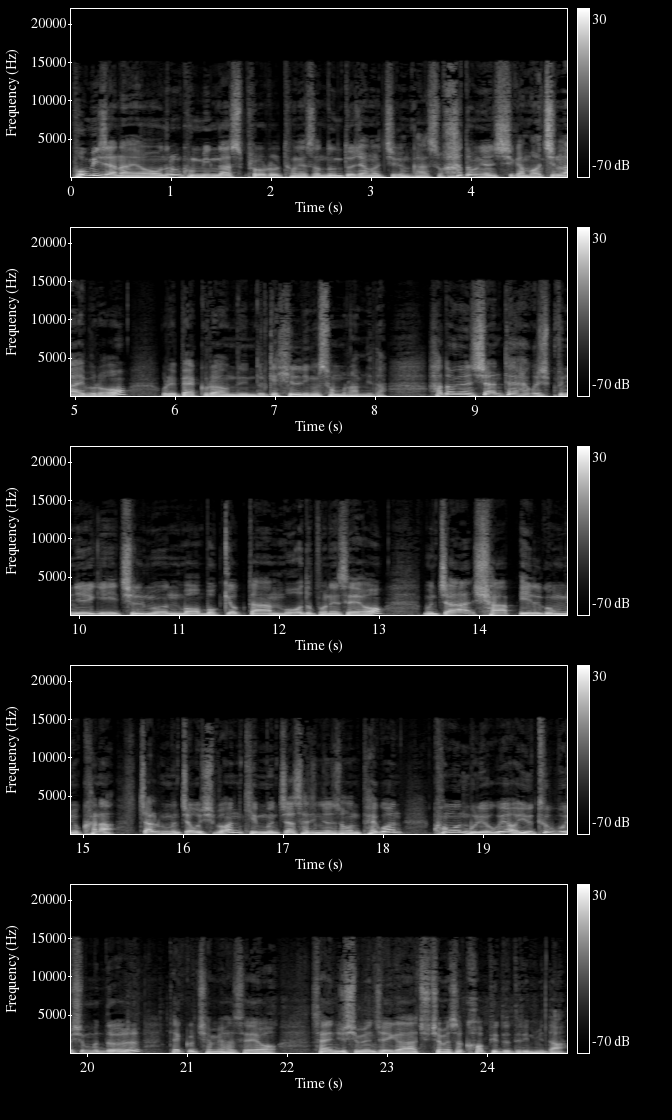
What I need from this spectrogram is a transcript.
봄이잖아요. 오늘은 국민가수 프로를 통해서 눈도장을 찍은 가수 하동현 씨가 멋진 라이브로 우리 백그라운드님들께 힐링을 선물합니다. 하동현 씨한테 하고 싶은 얘기, 질문, 뭐 목격담 모두 보내세요. 문자 1061, 짧은 문자 50원, 긴 문자 사진 전송은 100원, 콩은 무료고요. 유튜브 보신 분들 댓글 참여하세요. 사연 주시면 저희가 추첨해서 커피도 드립니다.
